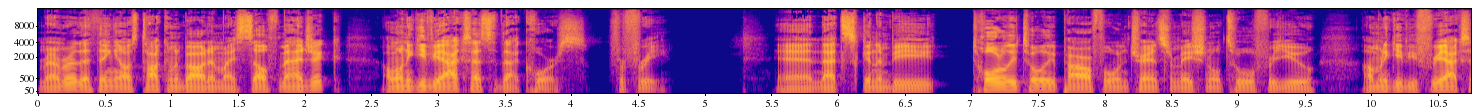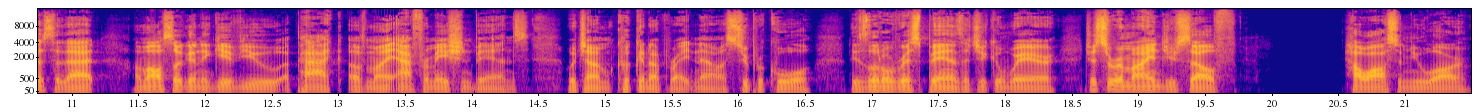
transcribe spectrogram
Remember the thing I was talking about in my self magic? I want to give you access to that course for free. And that's going to be totally, totally powerful and transformational tool for you. I'm going to give you free access to that. I'm also going to give you a pack of my affirmation bands, which I'm cooking up right now. It's super cool. These little wristbands that you can wear just to remind yourself how awesome you are,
